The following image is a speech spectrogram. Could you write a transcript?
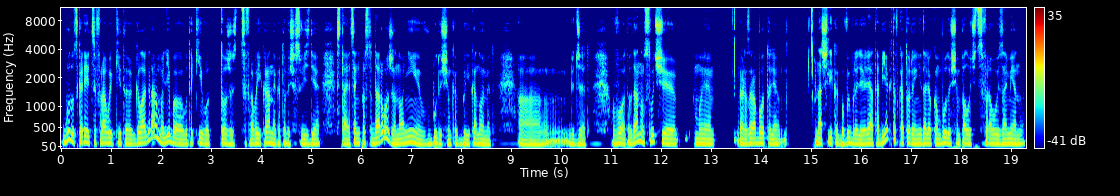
будут скорее цифровые какие-то голограммы, либо вот такие вот тоже цифровые экраны, которые сейчас везде ставятся. Они просто дороже, но они в будущем как бы экономят э, бюджет. Вот, в данном случае мы разработали нашли, как бы выбрали ряд объектов, которые в недалеком будущем получат цифровую замену,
